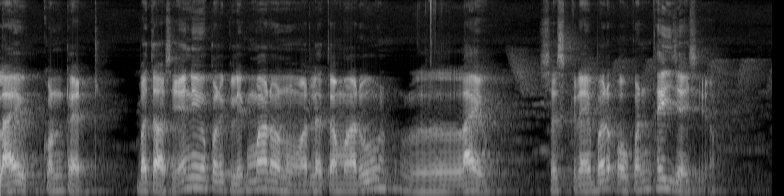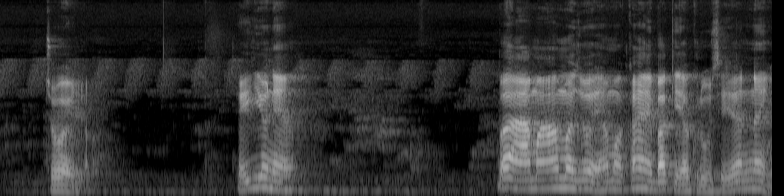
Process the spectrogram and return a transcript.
લાઈવ કોન્ટેક્ટ બતાવશે, એની ઉપર ક્લિક મારવાનું, એટલે તમારું લાઈવ સબસ્ક્રાઈબર ઓપન થઈ જાય છે. જોઈ લો. થઈ ગયું ને? બસ આમાં આમ જ હોય, આમાં કાંઈ બાકી અઘરું છે નહીં.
